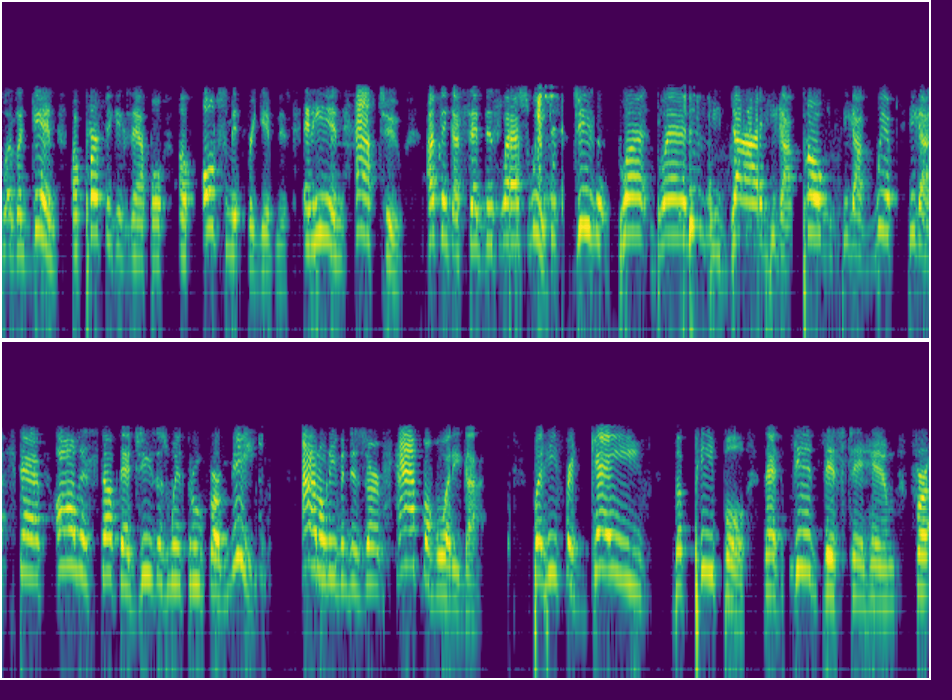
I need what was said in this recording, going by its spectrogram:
was again a perfect example of ultimate forgiveness, and he didn't have to. I think I said this last week. Jesus blood bled, he died, he got poked, he got whipped, he got stabbed, all this stuff that Jesus went through for me. I don't even deserve half of what he got. But he forgave the people that did this to him for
